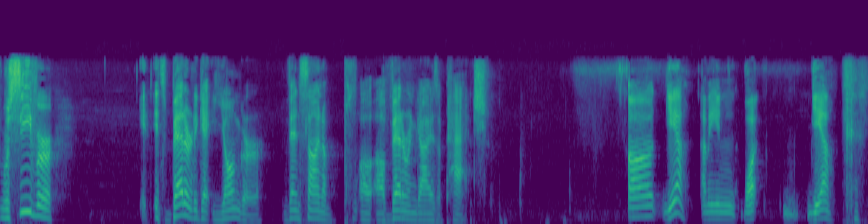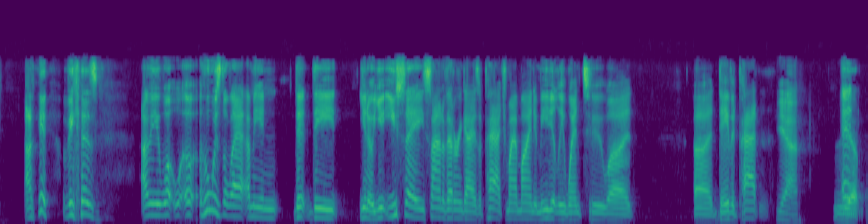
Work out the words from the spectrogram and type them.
receiver. It, it's better to get younger than sign a, a a veteran guy as a patch. Uh, yeah. I mean, what? Yeah. I mean, because, I mean, what? what who was the last? I mean, the the you know, you you say sign a veteran guy as a patch. My mind immediately went to uh, uh, David Patten. Yeah, And, Yep.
